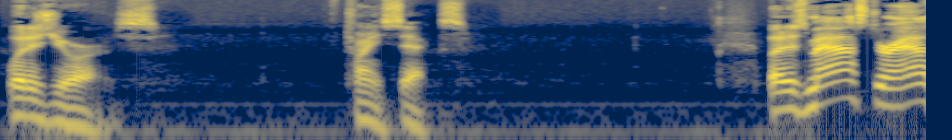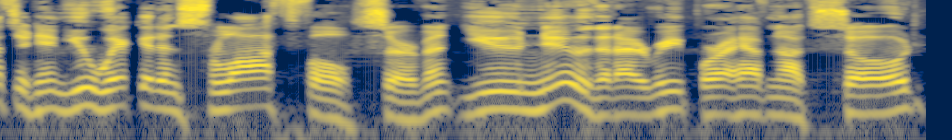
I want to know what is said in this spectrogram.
what is yours. 26. But his master answered him, You wicked and slothful servant, you knew that I reap where I have not sowed,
